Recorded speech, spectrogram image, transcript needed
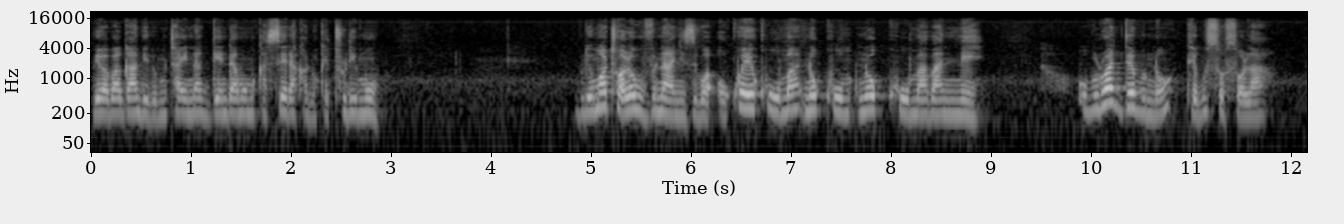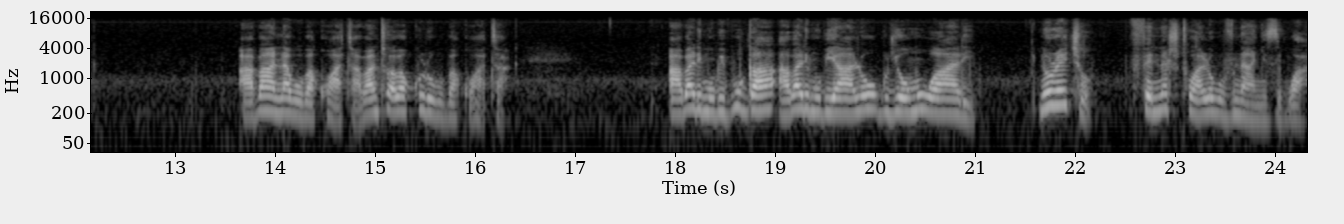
bye babagambye bye mutalina kgendamu mu kaseera kano ke tulimu. Buli omu atwale obuvunaanyizibwa okwekuuma n'okukuuma banne. Obulwadde buno tebusosola abaana bubakwata abantu abakulu bubakwata abali mu bibuga abali mu byalo buli omu waali n'olwekyo ffenna tutwale obuvunaanyizibwa.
